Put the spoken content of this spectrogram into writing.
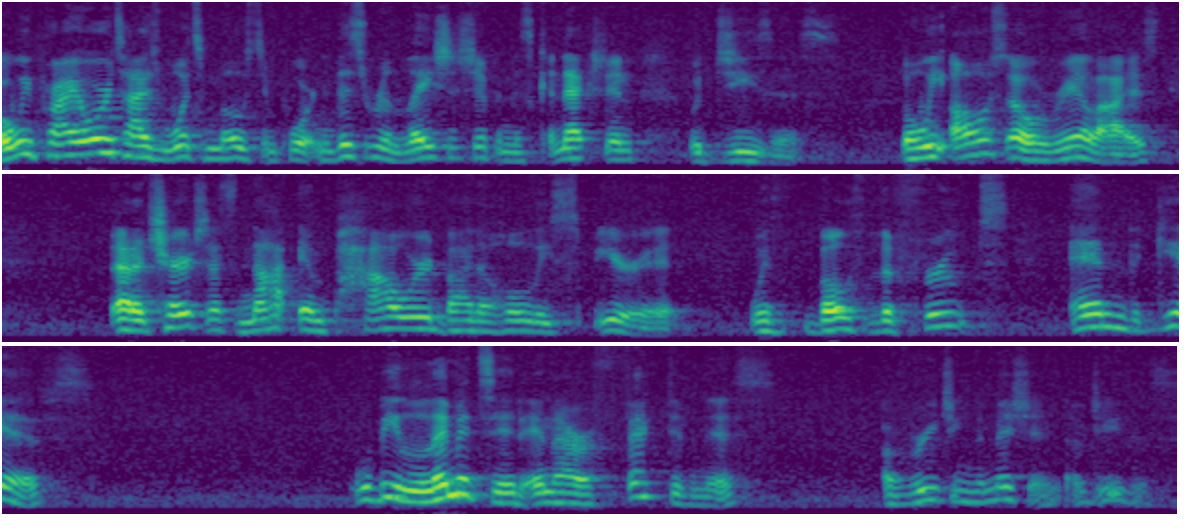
where we prioritize what's most important this relationship and this connection with Jesus. But we also realize that a church that's not empowered by the Holy Spirit with both the fruits and the gifts will be limited in our effectiveness of reaching the mission of Jesus.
